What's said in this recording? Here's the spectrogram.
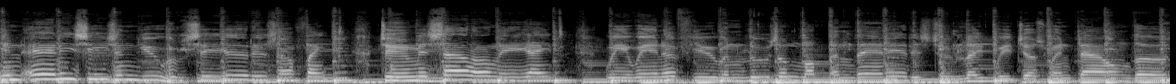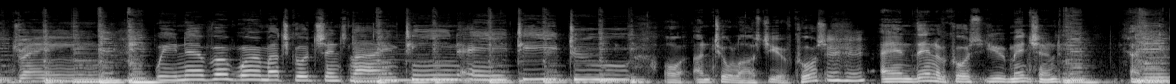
In any season you will see it is our fate to miss out on the eight. We win a few and lose a lot, and then it is too late. We just went down the drain. We never were much good since 1982, or until last year, of course. And then, of course, you mentioned. uh,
